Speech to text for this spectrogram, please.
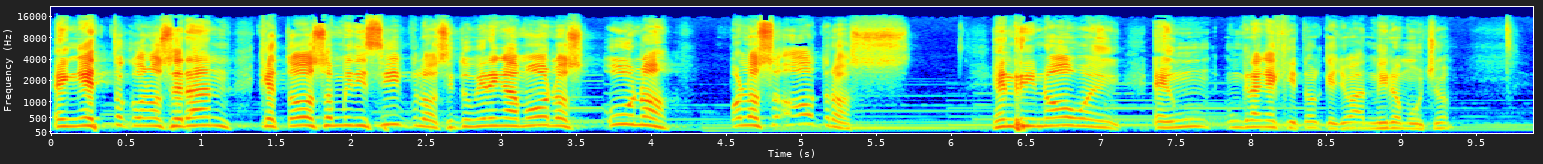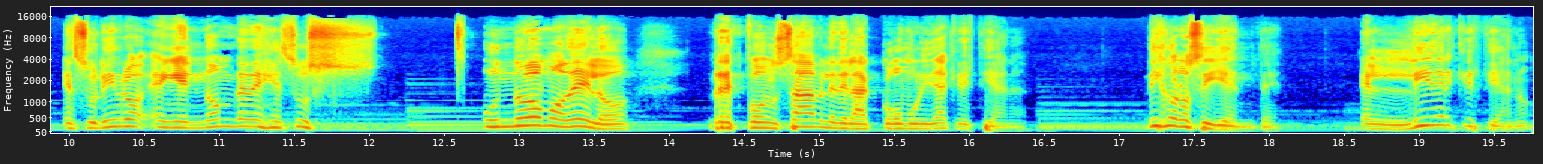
en esto conocerán que todos son mis discípulos si tuvieran amor los unos por los otros. Henry Nowen, un, un gran escritor que yo admiro mucho, en su libro En el nombre de Jesús, un nuevo modelo responsable de la comunidad cristiana, dijo lo siguiente, el líder cristiano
